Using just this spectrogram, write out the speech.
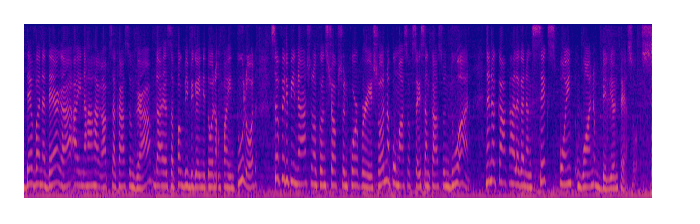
Devanadera ay nahaharap sa kasong graft dahil sa pagbibigay nito ng pahintulot sa Philippine National Construction Corporation na pumasok sa isang kasunduan na nagkakahalaga ng 6.1 billion pesos.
